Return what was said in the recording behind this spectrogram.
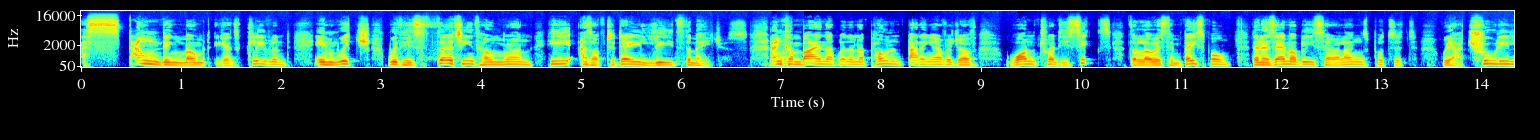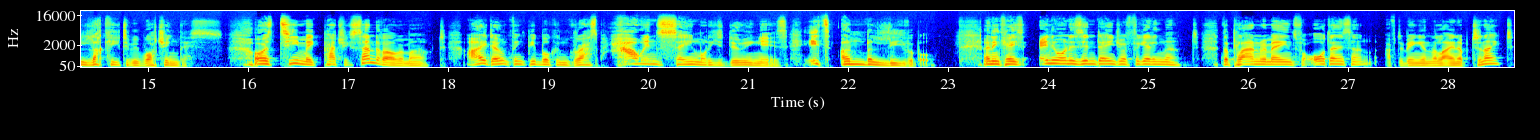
astounding moment against Cleveland, in which, with his 13th home run, he, as of today, leads the majors. And combine that with an opponent batting average of 126, the lowest in baseball, then as MLB Sarah Langs puts it, we are truly lucky to be watching this. Or as teammate Patrick Sandoval remarked, I don't think people can grasp how insane what he's doing is. It's unbelievable. And in case anyone is in danger of forgetting that, the plan remains for Ohtani-san, after being in the lineup tonight,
